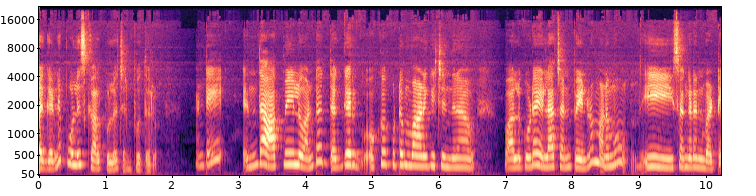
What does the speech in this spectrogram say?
దగ్గరనే పోలీస్ కాల్పుల్లో చనిపోతారు. అంటే ఎంత ఆత్మీయులు అంటే దగ్గర ఒక్క కుటుంబానికి చెందిన వాళ్ళు కూడా ఎలా చనిపోయినరో మనము ఈ సంఘటన బట్టి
